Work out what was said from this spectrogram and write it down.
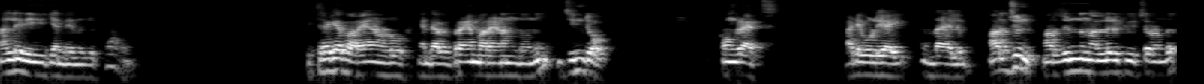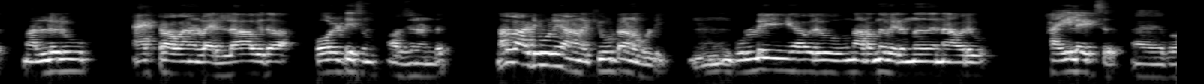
നല്ല രീതിക്ക് എന്റെ നിന്ന് കിട്ടാറുണ്ട്. ഇത്രയൊക്കെ പറയാനുള്ളൂ. എന്റെ അഭിപ്രായം പറയണമെന്ന് തോന്നി. ജിൻഡോ കോൺഗ്രാറ്റ്സ് അടിപൊളിയായി എന്തായാലും. അർജുൻ അർജുന് നല്ലൊരു ഫ്യൂച്ചർ ഉണ്ട്. നല്ലൊരു ആക്ടർ ആവാനുള്ള എല്ലാവിധ ക്വാളിറ്റീസും അർജുനുണ്ട്. നല്ല അടിപൊളിയാണ് ക്യൂട്ടാണ് പുള്ളി. പുള്ളി ആ ഒരു നടന്നു വരുന്നത് തന്നെ ആ ഒരു ഹൈലൈറ്റ്സ് ഇപ്പോ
